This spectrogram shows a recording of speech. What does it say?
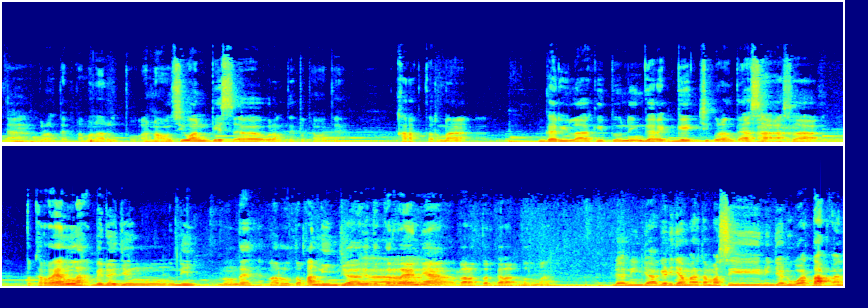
nah Hmm. orang teh pertama Naruto ah naon sih One Piece Eh, orang teh pertama teh karakternya garila gitu nih garek gek cik orang teh asa asa keren lah beda jeung ni non teh Naruto kan ninja, Ninja. gitu kerennya karakter karakternya Dan ninja ge di zaman itu masih ninja dua tak kan?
